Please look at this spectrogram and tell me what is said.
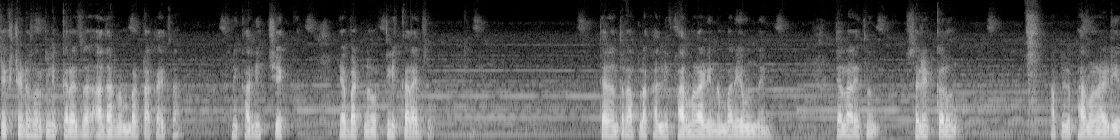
चेक स्टेटसवर क्लिक करायचं आधार नंबर टाकायचा आणि खाली चेक या बटनावर क्लिक करायचं. त्यानंतर आपला खाली फार्मर आय डी नंबर येऊन जाईल. त्याला इथून सिलेक्ट करून आपलं फार्मर आय डी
